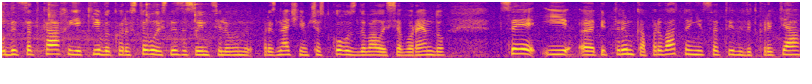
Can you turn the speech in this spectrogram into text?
у дитсадках, які використовувалися не за своїм цільовим призначенням, частково здавалися в оренду. Це і е, підтримка приватної ініціативи, відкриття,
